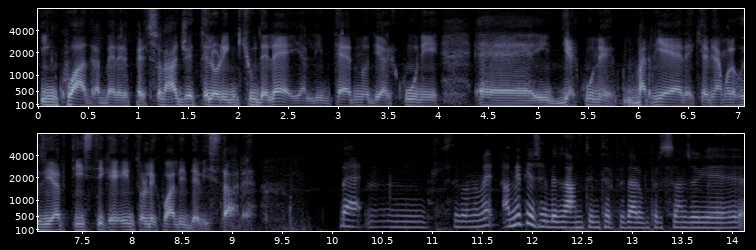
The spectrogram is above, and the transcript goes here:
inquadra bene del personaggio e te lo rinchiude lei all'interno di, eh, di alcune barriere, chiamiamole così, artistiche, entro le quali devi stare. Beh, mm, secondo me, a me piacerebbe tanto interpretare un personaggio che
